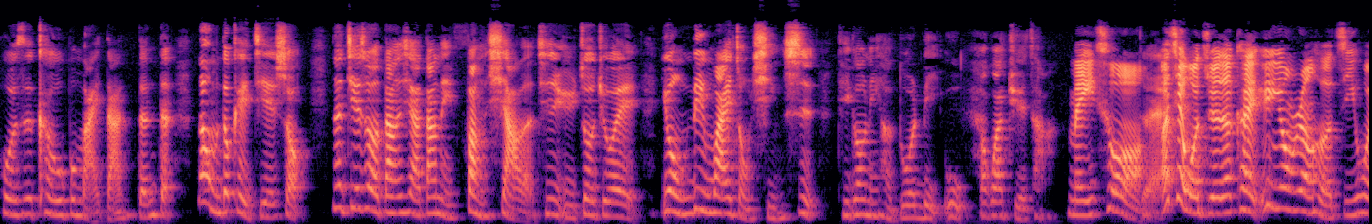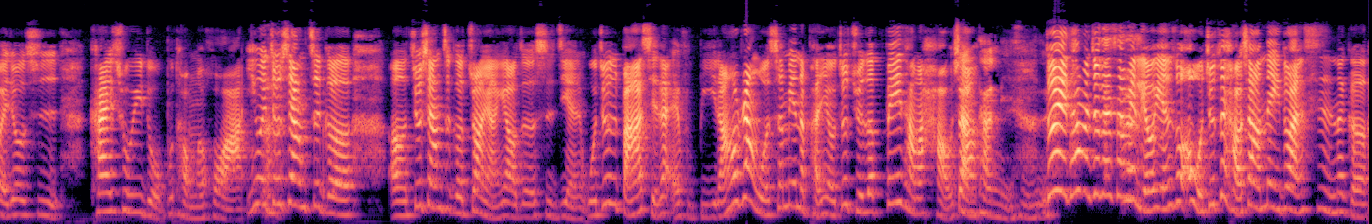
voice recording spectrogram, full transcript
或者是客户不买单等等，那我们都可以接受。那接受的当下，当你放下了，其实宇宙就会用另外一种形式提供你很多礼物，包括觉察。没错，对而且我觉得可以运用任何机会，就是开出一朵不同的花。因为就 像这个，呃，就像这个壮阳药这个事件，我就是把它写在 FB，然后让我身边的朋友就觉得非常的好笑，赞叹你是不是？对他们就在上面留言说，哦，我觉得最好笑的那一段是那个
